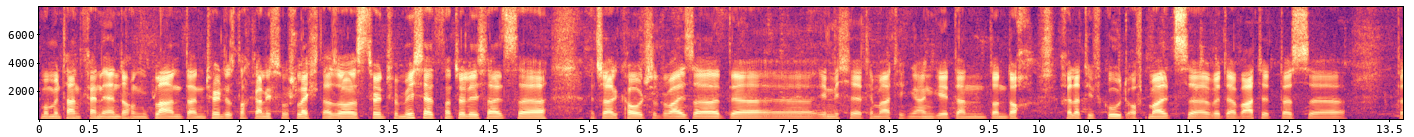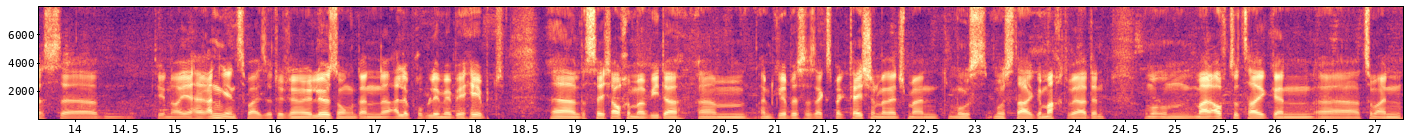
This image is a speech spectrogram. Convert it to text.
momentan keine Änderungen plant, dann tönt es doch gar nicht so schlecht. Also es tönt für mich jetzt natürlich als äh, Agile Coach, Advisor, der äh, ähnliche Thematiken angeht, dann, dann doch relativ gut. Oftmals äh, wird erwartet, dass äh, dass äh, die neue Herangehensweise, die neue Lösung dann alle Probleme behebt. Äh, das sehe ich auch immer wieder. Ähm, ein gewisses Expectation Management muss, muss da gemacht werden, um, um mal aufzuzeigen, äh, zum einen,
